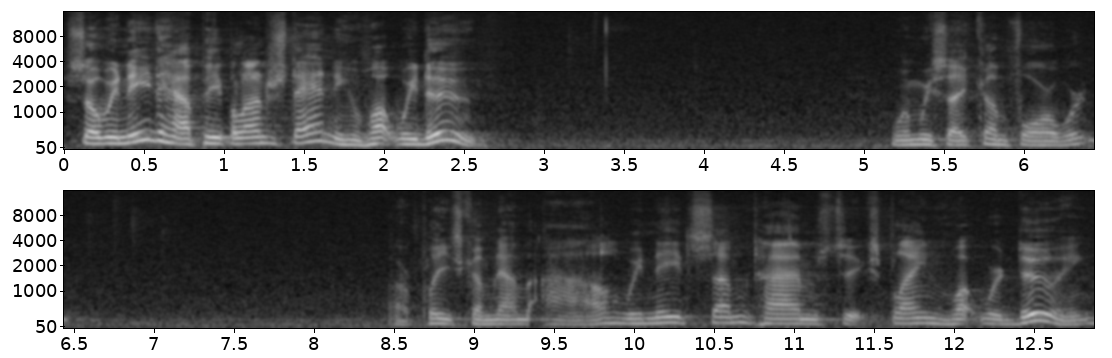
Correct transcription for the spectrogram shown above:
So we need to have people understanding what we do. When we say, come forward, or please come down the aisle, we need sometimes to explain what we're doing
